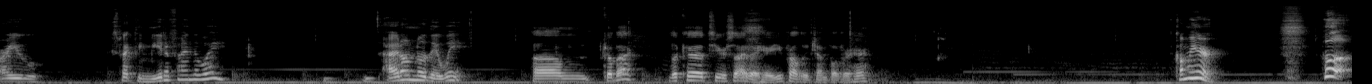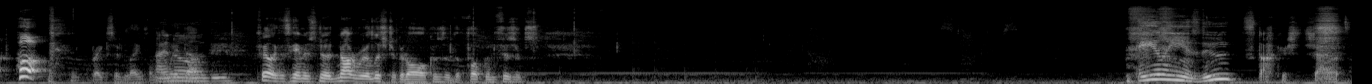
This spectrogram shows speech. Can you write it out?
Are you expecting me to find the way? I don't know the way. Um, go back. Look uh, to your side right here. You probably jump over here. Come here. Huh, huh. Breaks her legs on the I way know, down. dude. I feel like this game is not realistic at all because of the fucking physics. Aliens, dude. Stalkers, shoutouts.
